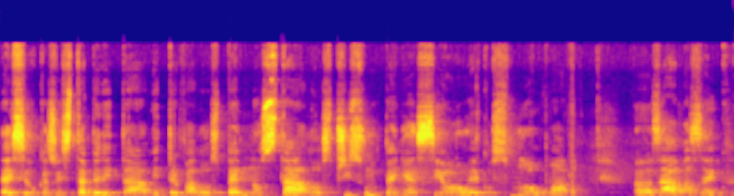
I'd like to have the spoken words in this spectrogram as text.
Tady se ukazuje stabilita, vytrvalost, pevnost, stálost, přísun peněz, jo, jako smlouva, závazek,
